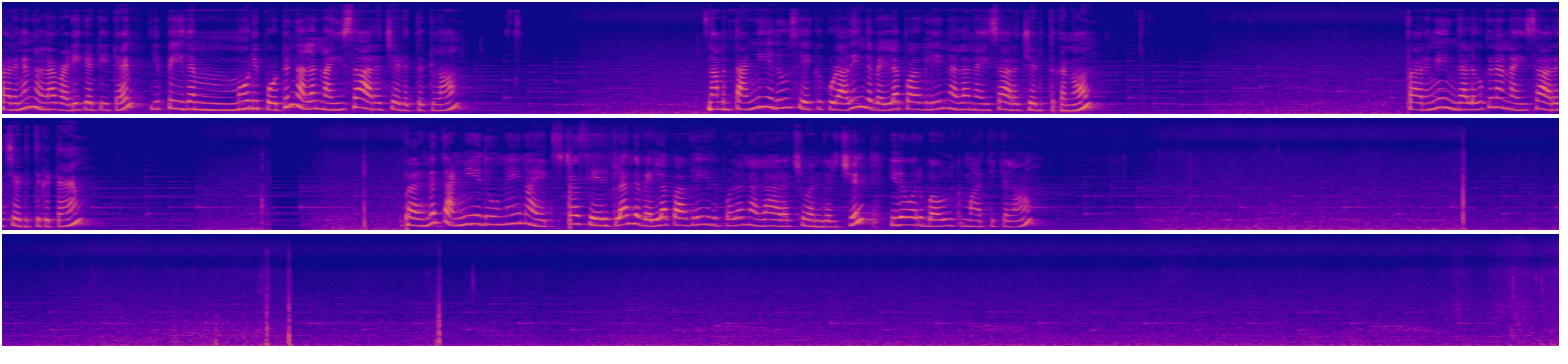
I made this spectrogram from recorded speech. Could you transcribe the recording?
பாருங்கள் நல்லா வடிகட்டிட்டேன். இப்போ இதை மூடி போட்டு நல்லா நைஸாக அரைச்சி எடுத்துக்கலாம். நம்ம தண்ணி எதுவும் சேர்க்கக்கூடாது. இந்த வெள்ளைப்பாகுலேயும் நல்லா நைஸாக அரைச்சி எடுத்துக்கணும். பாருங்கள் இந்த அளவுக்கு நான் நைஸாக அரைச்சி எடுத்துக்கிட்டேன். பாருங்கள் தண்ணி எதுவுமே நான் எக்ஸ்ட்ரா சேர்க்கல. அந்த வெள்ளைப்பாகுலேயே இது போல் நல்லா அரைச்சி வந்துருச்சு. இதை ஒரு பவுலுக்கு மாற்றிக்கலாம்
